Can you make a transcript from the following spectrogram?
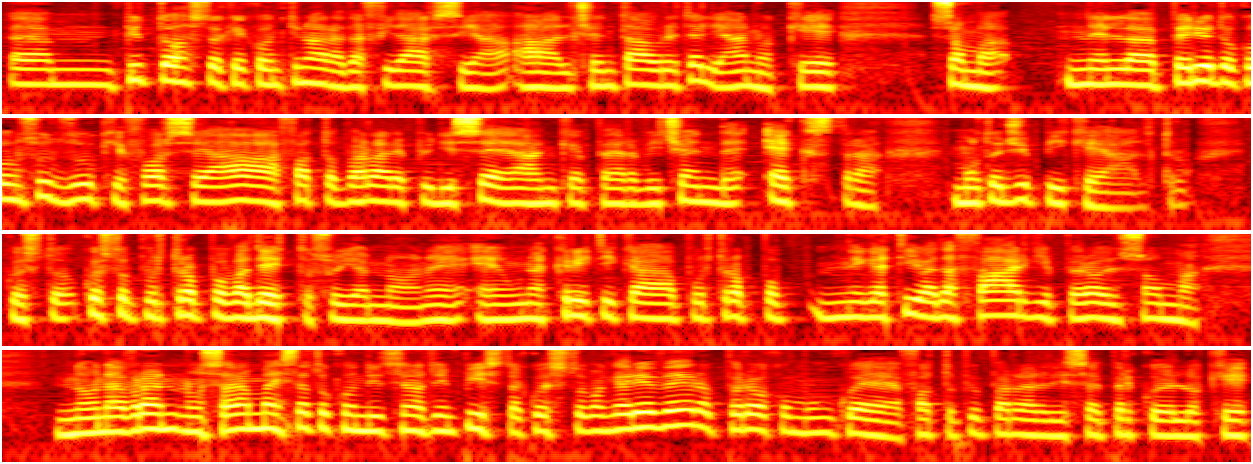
ehm, piuttosto che continuare ad affidarsi al Centauro italiano che insomma nel periodo con Suzuki forse ha fatto parlare più di sé anche per vicende extra MotoGP che altro. Questo, questo purtroppo va detto su Iannone, è una critica purtroppo negativa da fargli, però insomma non, avrà, non, sarà mai stato condizionato in pista, questo magari è vero, però comunque ha fatto più parlare di sé per quello che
